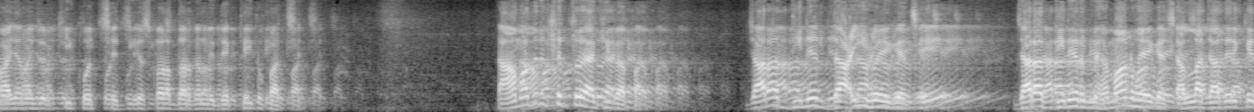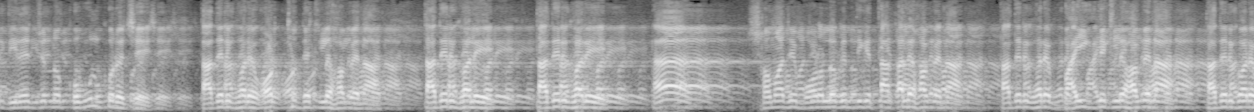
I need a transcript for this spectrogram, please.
ভাইজান হুজুর কি করছে? জিজ্ঞেস করার দরকার নেই, দেখতেই তো পাচ্ছে আমাদের ক্ষেত্রে একই ব্যাপার। যারা দিনের দায়ী হয়ে গেছে যারা দিনের মেহমান হয়ে গেছে আল্লাহ যাদেরকে দিনের জন্য কবুল করেছে তাদের ঘরে অর্থ দেখলে হবে না তাদের ঘরে তাদের ঘরে হ্যাঁ সমাজে বড় লোকের দিকে তাকালে হবে না তাদের ঘরে বাইক দেখলে হবে না তাদের ঘরে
